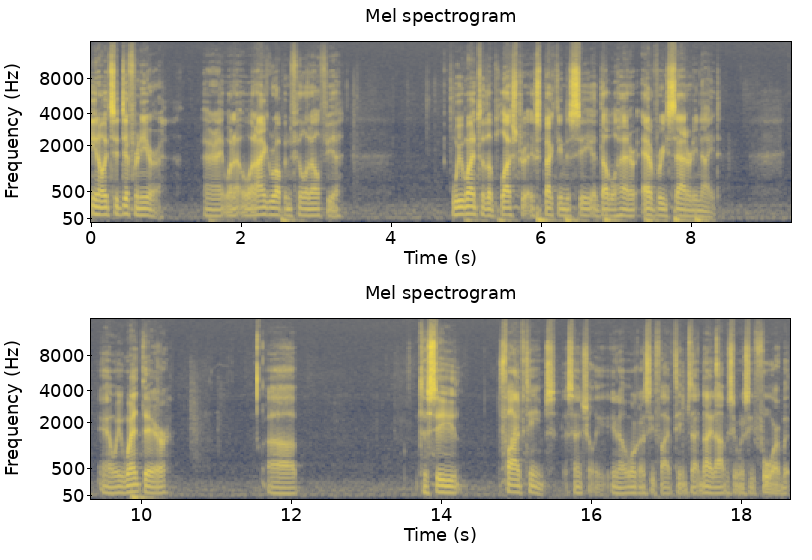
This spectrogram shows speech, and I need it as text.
you know, it's a different era. All right, when I, when I grew up in Philadelphia, we went to the Palestra expecting to see a doubleheader every Saturday night, and we went there uh, to see five teams essentially. You know, we're going to see five teams that night. Obviously, we're going to see four, but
